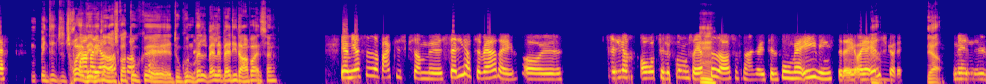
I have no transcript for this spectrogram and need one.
ja. Men det, det tror jeg jeg også godt, du, kan- du kunne... Hvad, hvad, hvad er dit arbejde, Sanne? Jamen, jeg sidder faktisk som øh, sælger til hverdag, og øh, sælger over telefon, så jeg Mm. mm. sidder også og snakker i telefon hver evig eneste dag, og jeg elsker det. Ja. Men øh,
